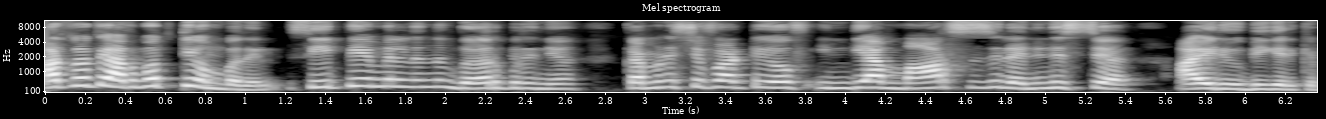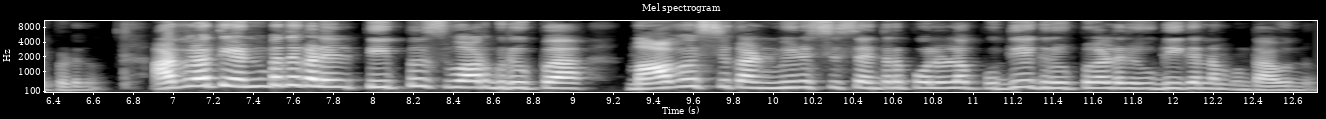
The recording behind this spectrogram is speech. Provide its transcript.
ആയിരത്തി തൊള്ളായിരത്തി അറുപത്തി ഒമ്പതിൽ സി പി എമ്മിൽ നിന്നും വേർപിരിഞ്ഞ് communist party of India Marxist Leninist ആയി രൂപീകരിക്കപ്പെടുന്നു. ആയിരത്തി തൊള്ളായിരത്തി എൺപതുകളിൽ people's war group Maoist communist centre പോലുള്ള പുതിയ ഗ്രൂപ്പുകളുടെ രൂപീകരണം ഉണ്ടാവുന്നു.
